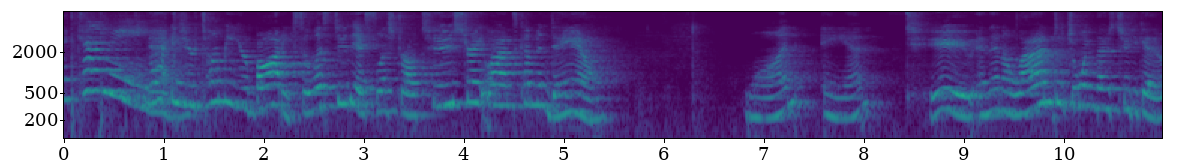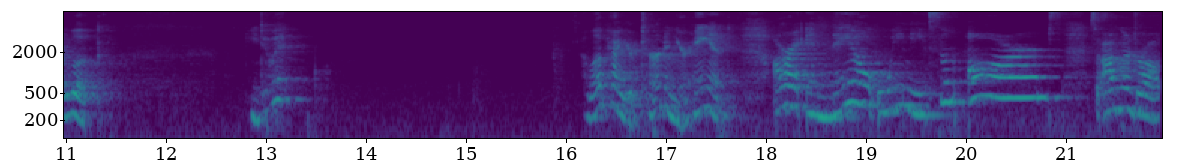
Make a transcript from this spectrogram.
The tummy. That is your tummy, your body. So let's do this. Let's draw two straight lines coming down. One and two. And then a line to join those two together. Look. Can you do it? I love how you're turning your hand. All right, and now we need some arms. So I'm gonna draw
